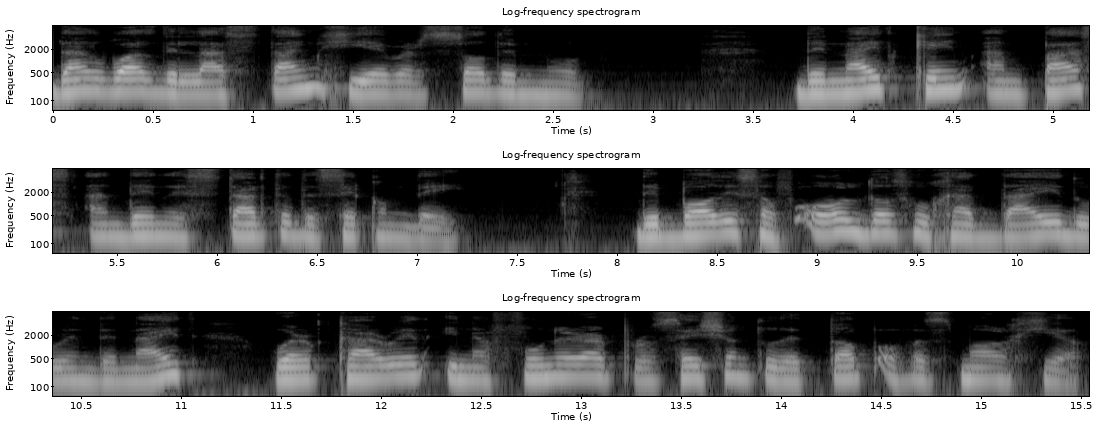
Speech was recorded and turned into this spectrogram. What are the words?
That was the last time he ever saw them move. The night came and passed, and then started the second day. The bodies of all those who had died during the night were carried in a funeral procession to the top of a small hill.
